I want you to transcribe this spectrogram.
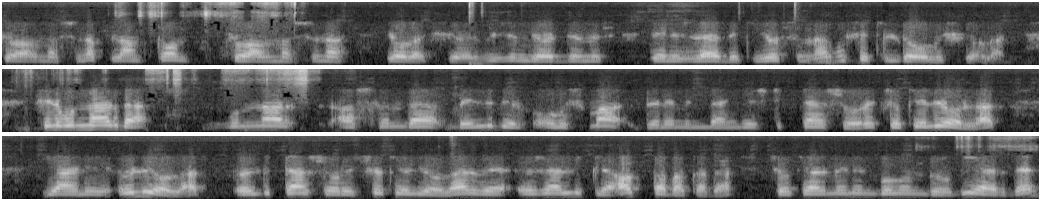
çoğalmasına, plankton çoğalmasına yol açıyor. Bizim gördüğümüz denizlerdeki yosunlar bu şekilde oluşuyorlar. Şimdi bunlar da bunlar aslında belli bir oluşma döneminden geçtikten sonra çökeliyorlar yani ölüyorlar. Öldükten sonra çökeliyorlar ve özellikle alt tabakada çökelmenin bulunduğu bir yerde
